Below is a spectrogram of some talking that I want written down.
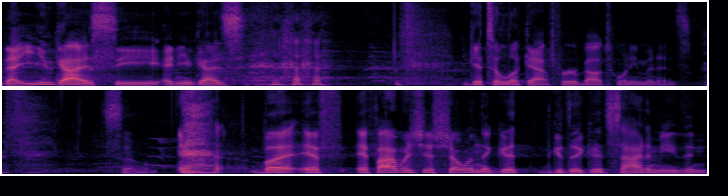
that you guys see and you guys get to look at for about 20 minutes. So, but if if I was just showing the good the good side of me, then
